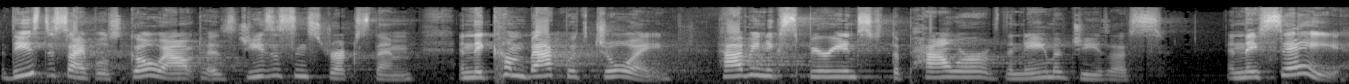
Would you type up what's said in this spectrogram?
These disciples go out as Jesus instructs them, and they come back with joy, having experienced the power of the name of Jesus. And they say,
